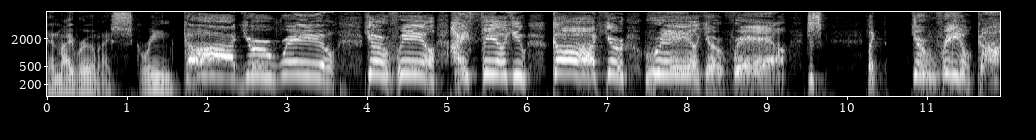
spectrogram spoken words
in my room and I screamed, God, you're real. You're real. I feel you. God, you're real. You're real. Just like, you're real, God.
